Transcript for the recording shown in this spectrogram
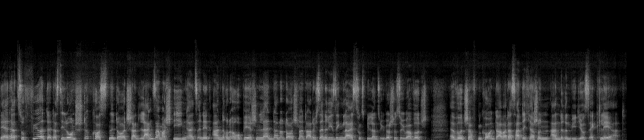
der dazu führte, dass die Lohnstückkosten in Deutschland langsamer stiegen als in den anderen europäischen Ländern und Deutschland dadurch seine riesigen Leistungsbilanzüberschüsse erwirtschaften konnte. Aber das hatte ich ja schon in anderen Videos erklärt.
